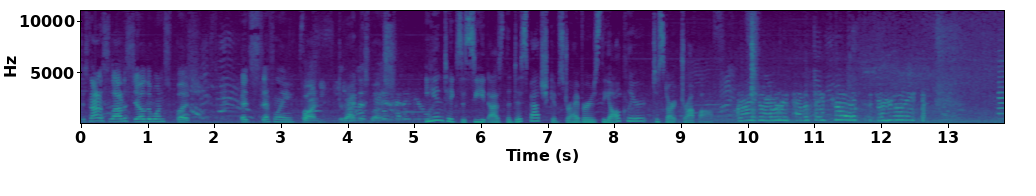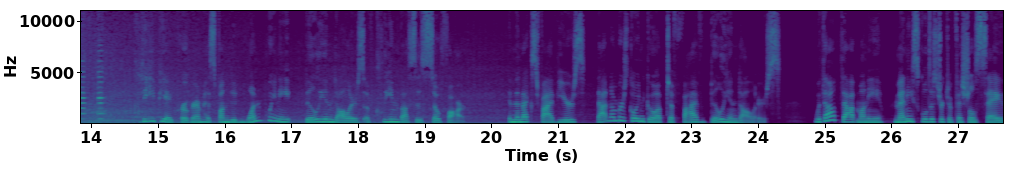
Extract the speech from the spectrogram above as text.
It's not as loud as the other ones, but it's definitely fun to ride this bus. Ian takes a seat as the dispatch gives drivers the all clear to start drop off. All right, drivers, have a safe trip. Enjoy your night. The EPA program has funded $1.8 billion of clean buses so far. In the next five years, that number is going to go up to $5 billion. Without that money, many school district officials say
